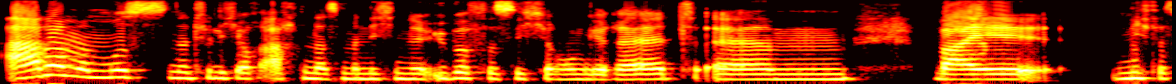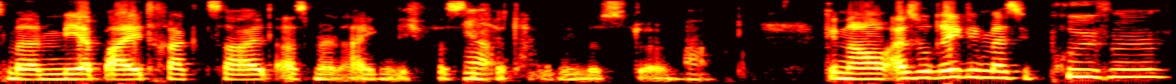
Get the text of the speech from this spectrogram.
Aber man muss natürlich auch achten, dass man nicht in eine Überversicherung gerät, ähm, weil nicht, dass man dann mehr Beitrag zahlt, als man eigentlich versichert ja. haben müsste. Ja. Genau, also regelmäßig prüfen,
